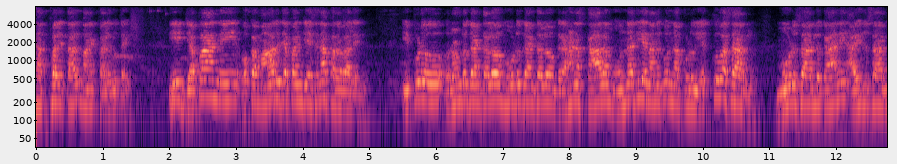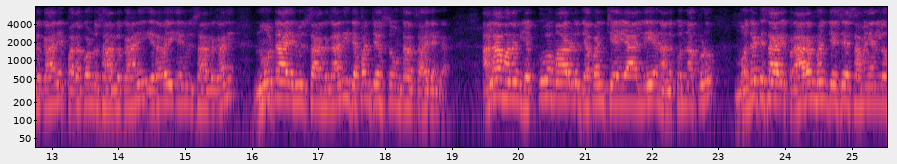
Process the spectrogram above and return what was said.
సత్ఫలితాలు మనకు కలుగుతాయి. ఈ జపాన్ని ఒక మారు జపం చేసినా పర్వాలేదు. ఇప్పుడు రెండు గంటలో మూడు గంటలో గ్రహణ కాలం ఉన్నది అని అనుకున్నప్పుడు ఎక్కువ సార్లు మూడు సార్లు కానీ ఐదు సార్లు కానీ పదకొండు సార్లు కానీ ఇరవై ఎనిమిది సార్లు కానీ నూట ఎనిమిది సార్లు కానీ జపం చేస్తూ ఉంటారు సహజంగా. అలా మనం ఎక్కువ మారులు జపం చేయాలి అని అనుకున్నప్పుడు మొదటిసారి ప్రారంభం చేసే సమయంలో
